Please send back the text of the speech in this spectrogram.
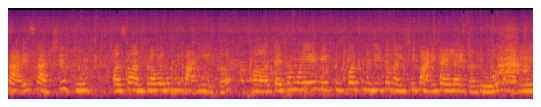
साडेसातशे फूट असं अंतरावरून हे पाणी येतं. त्याच्यामुळे हे खूपच म्हणजे इथे म्हैशी पाणी प्यायला येतात रोज. आणि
